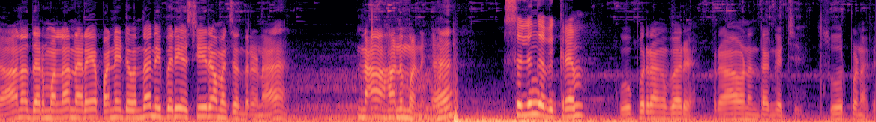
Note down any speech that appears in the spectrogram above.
தான தர்மம்லாம் நிறைய பண்ணிட்டு வந்தா நீ பெரிய ஸ்ரீராமச்சந்திரனா? நான் ஹனுமன். ஆ? சொல்லுங்க விக்ரம். கூப்பிடுறாங்க பாரு ராவணன் தங்கச்சி சூர்பனக.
